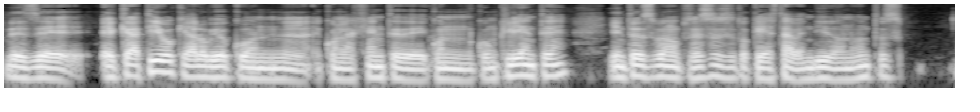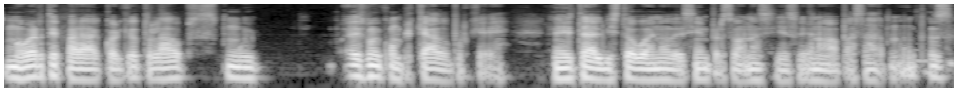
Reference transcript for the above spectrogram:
desde el creativo, que ya lo vio con, con la gente, de, con, con, cliente, y entonces, bueno, pues eso es lo que ya está vendido, ¿no? Entonces, moverte para cualquier otro lado, pues es muy, es muy complicado porque necesita el visto bueno de 100 personas y eso ya no va a pasar, ¿no? Entonces,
